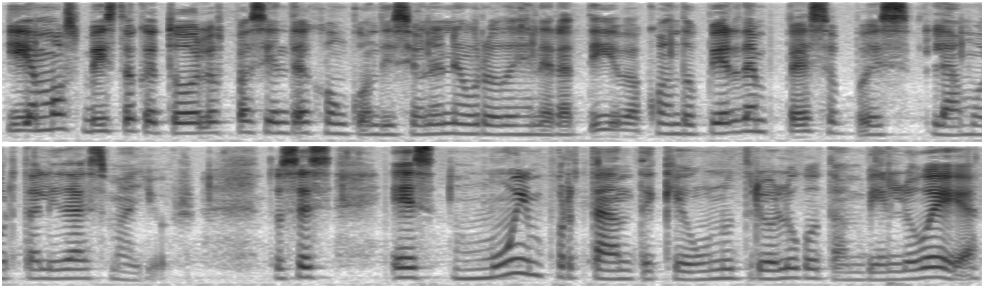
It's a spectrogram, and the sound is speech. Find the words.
Y hemos visto que todos los pacientes con condiciones neurodegenerativas, cuando pierden peso, pues la mortalidad es mayor. Entonces es muy importante que un nutriólogo también lo vea.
